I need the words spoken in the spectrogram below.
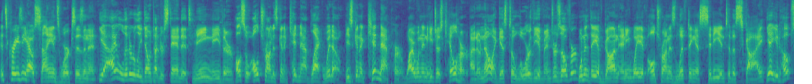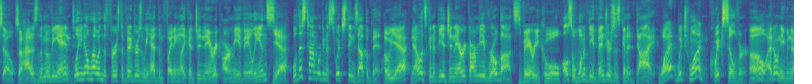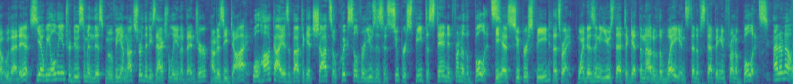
It's crazy how science works, isn't it? Yeah, I literally don't understand it. Me neither. Also, Ultron is gonna kidnap Black Widow. He's gonna kidnap her. Why wouldn't he just kill her? I don't know, I guess to lure the Avengers over? Wouldn't they have gone anyway if Ultron is lifting a city into the sky? Yeah, you'd hope so. So how does the movie end? Well, you know how in the first Avengers we had them fighting like a generic army of aliens? Yeah. Well, this time we're gonna switch things up a bit. Oh yeah? Now it's gonna be a generic army of robots. Very cool. Also, one of the Avengers is gonna die. What? Which one? Quicksilver. Oh, I don't even know who that is. Yeah, we only introduce him in this movie. I'm not sure that he's actually an Avenger. How does he die? Well, Hawkeye is about to get shot, so Quicksilver uses his super speed to stand in front of the bullets. He has super speed? That's right. Why doesn't he use that to get them out of the way instead of stepping in front of bullets? I don't know.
